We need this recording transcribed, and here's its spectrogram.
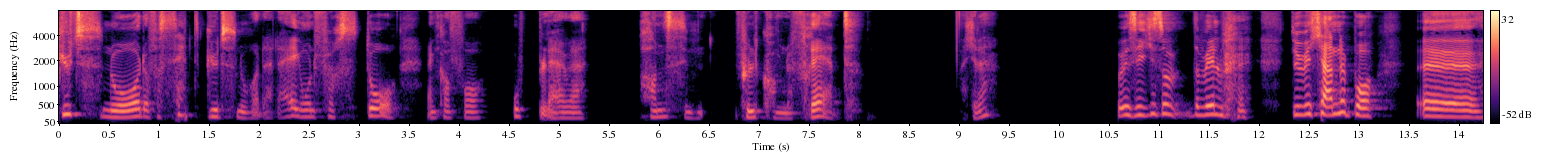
Guds nåde og få sett Guds nåde Det er jo først da en kan få oppleve hans fullkomne fred. Er ikke det? Og hvis ikke, så vil du vil kjenne på uh,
